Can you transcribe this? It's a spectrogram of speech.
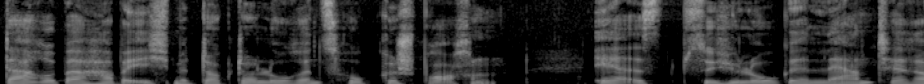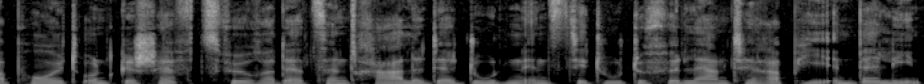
Darüber habe ich mit Dr. Lorenz Huck gesprochen. Er ist Psychologe, Lerntherapeut und Geschäftsführer der Zentrale der Duden-Institute für Lerntherapie in Berlin.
